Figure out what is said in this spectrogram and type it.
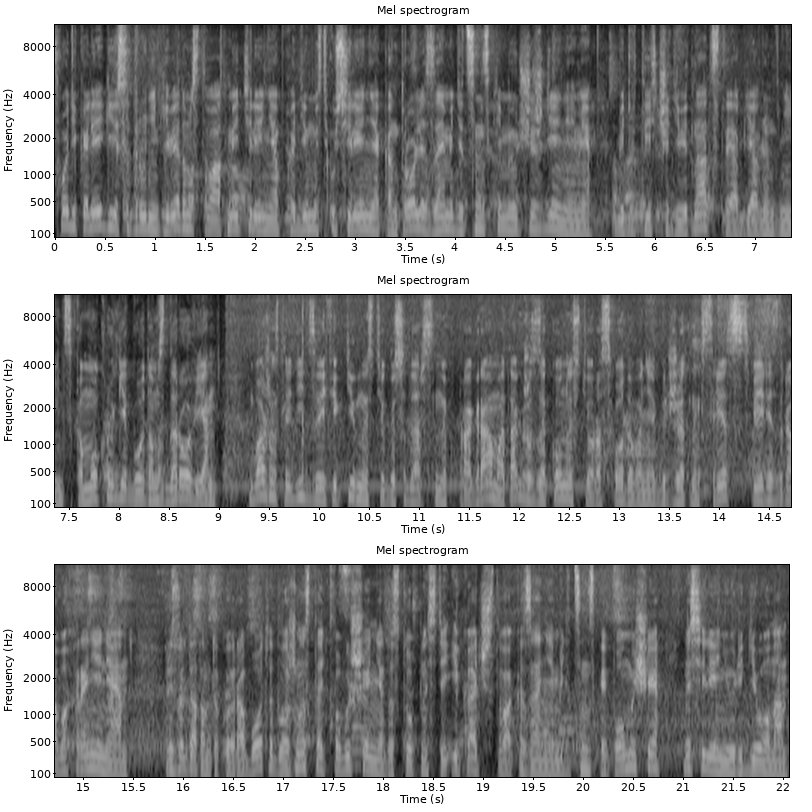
В ходе коллегии сотрудники ведомства отметили необходимость усиления контроля за медицинскими учреждениями, ведь 2019 объявлен в Ненецком округе годом здоровья. Важно следить за эффективностью государственных программ, а также законностью расходования бюджетных средств в сфере здравоохранения. Результатом такой работы должно стать повышение доступности и качества оказания медицинской помощи населению региона.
